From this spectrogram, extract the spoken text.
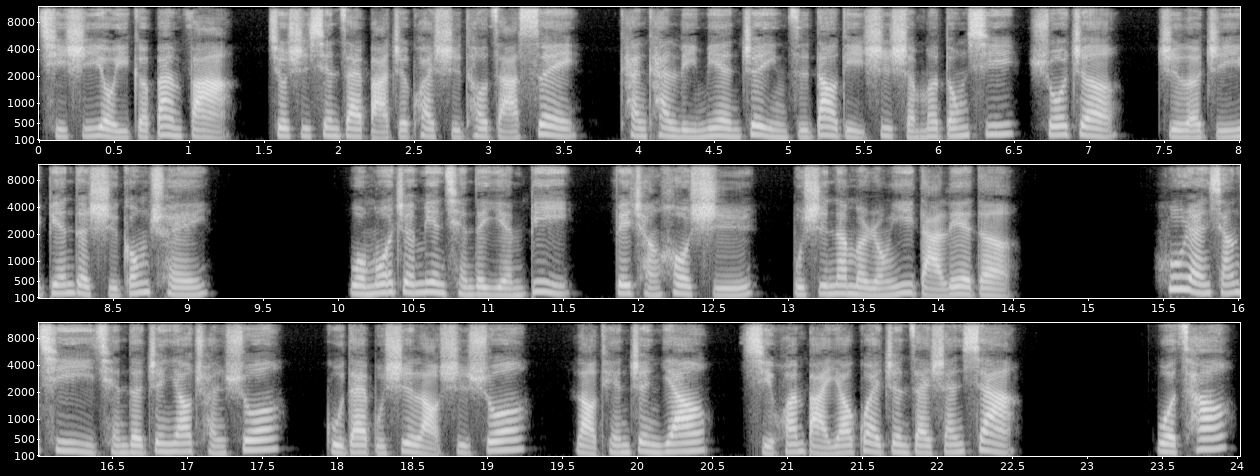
其实有一个办法，就是现在把这块石头砸碎，看看里面这影子到底是什么东西。”说着，指了指一边的石工锤。我摸着面前的岩壁，非常厚实，不是那么容易打裂的。忽然想起以前的镇妖传说，古代不是老是说老天镇妖，喜欢把妖怪镇在山下？我操！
